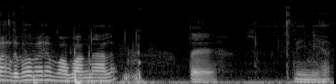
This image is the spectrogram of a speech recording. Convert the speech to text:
มากเลยเพราะไม่ได้มาวางนานแล้ว แต่ไม่มีฮะ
